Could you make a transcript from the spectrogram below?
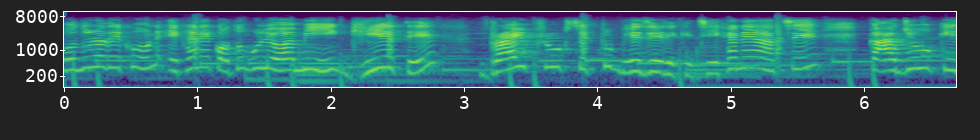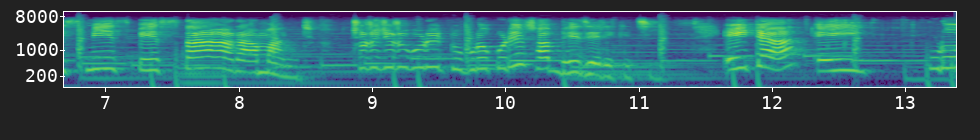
বন্ধুরা দেখুন, এখানে কতগুলো আমি ঘিয়েতে ড্রাই ফ্রুটস একটু ভেজে রেখেছি। এখানে আছে কাজু, কিশমিশ, পেস্তা আর আমন্ড। ছোট ছোট করে টুকরো করে সব ভেজে রেখেছি। এইটা, এই পুরো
